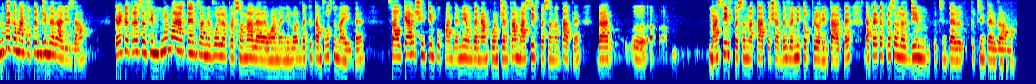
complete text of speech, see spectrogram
nu cred că mai putem generaliza. Cred că trebuie să fim mult mai atenți la nevoile personale ale oamenilor decât am fost înainte sau chiar și în timpul pandemiei unde ne-am concentrat masiv pe sănătate, dar uh, masiv pe sănătate și a devenit o prioritate, dar cred că trebuie să lărgim puțin, tel, puțin tel gama.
